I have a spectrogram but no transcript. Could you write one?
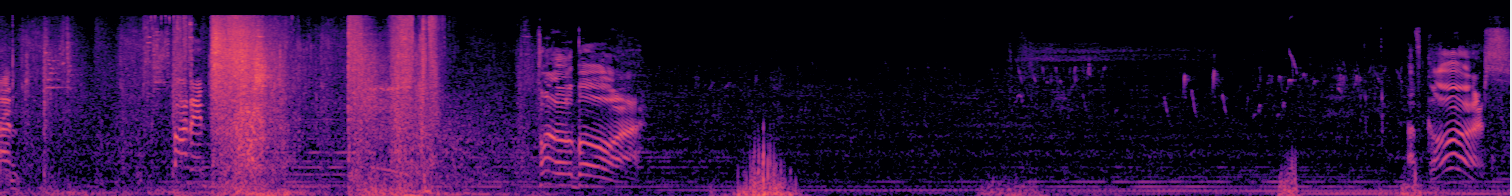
plant. Spotted! Full bore! Of course!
